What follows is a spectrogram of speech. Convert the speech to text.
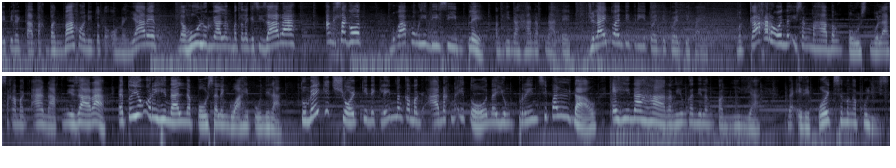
may pinagtatakban ba kung ano yung totoong nangyari, nahulog nga lang ba talaga si Zara? Ang sagot, mukha pong hindi simple ang hinahanap natin. July 23, 2025, magkakaroon ng isang mahabang post mula sa kamag-anak ni Zara. Ito yung original na post sa lengguwahe po nila. To make it short, kiniklaim ng kamag-anak na ito na yung principal daw eh hinaharang yung kanilang pamilya na i-report sa mga pulis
